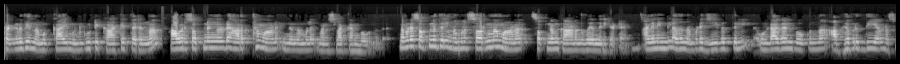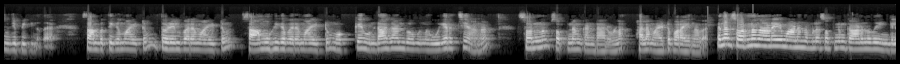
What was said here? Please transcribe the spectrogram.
പ്രകൃതി നമുക്കായി മുൻകൂട്ടി കാട്ടിത്തരുന്ന ആ ഒരു സ്വപ്നങ്ങളുടെ അർത്ഥമാണ് ഇന്ന് നമ്മൾ മനസ്സിലാക്കാൻ പോകുന്നത്. നമ്മുടെ സ്വപ്നത്തിൽ നമ്മൾ സ്വർണമാണ് സ്വപ്നം കാണുന്നത് എന്നിരിക്കട്ടെ. അങ്ങനെയെങ്കിൽ അത് നമ്മുടെ ജീവിതത്തിൽ ഉണ്ടാകാൻ പോകുന്ന അഭിവൃദ്ധിയാണ് സൂചിപ്പിക്കുന്നത്. സാമ്പത്തികമായിട്ടും തൊഴിൽപരമായിട്ടും സാമൂഹികപരമായിട്ടും ഒക്കെ ഉണ്ടാകാൻ പോകുന്ന ഉയർച്ചയാണ് സ്വർണം സ്വപ്നം കണ്ടാലുള്ള ഫലമായിട്ട് പറയുന്നത്. എന്നാൽ സ്വർണ നാണയമാണ് നമ്മൾ സ്വപ്നം കാണുന്നത് എങ്കിൽ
